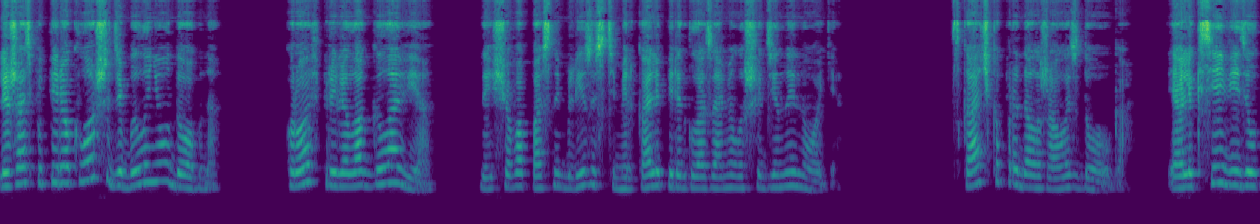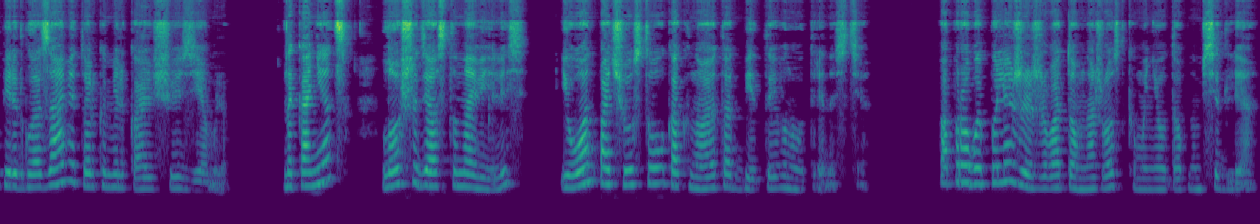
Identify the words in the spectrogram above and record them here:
Лежать поперек лошади было неудобно. Кровь прилила к голове, да еще в опасной близости мелькали перед глазами лошадиные ноги. Скачка продолжалась долго, и Алексей видел перед глазами только мелькающую землю. Наконец, лошади остановились, и он почувствовал, как ноют отбитые внутренности. Попробуй полежи животом на жестком и неудобном седле.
